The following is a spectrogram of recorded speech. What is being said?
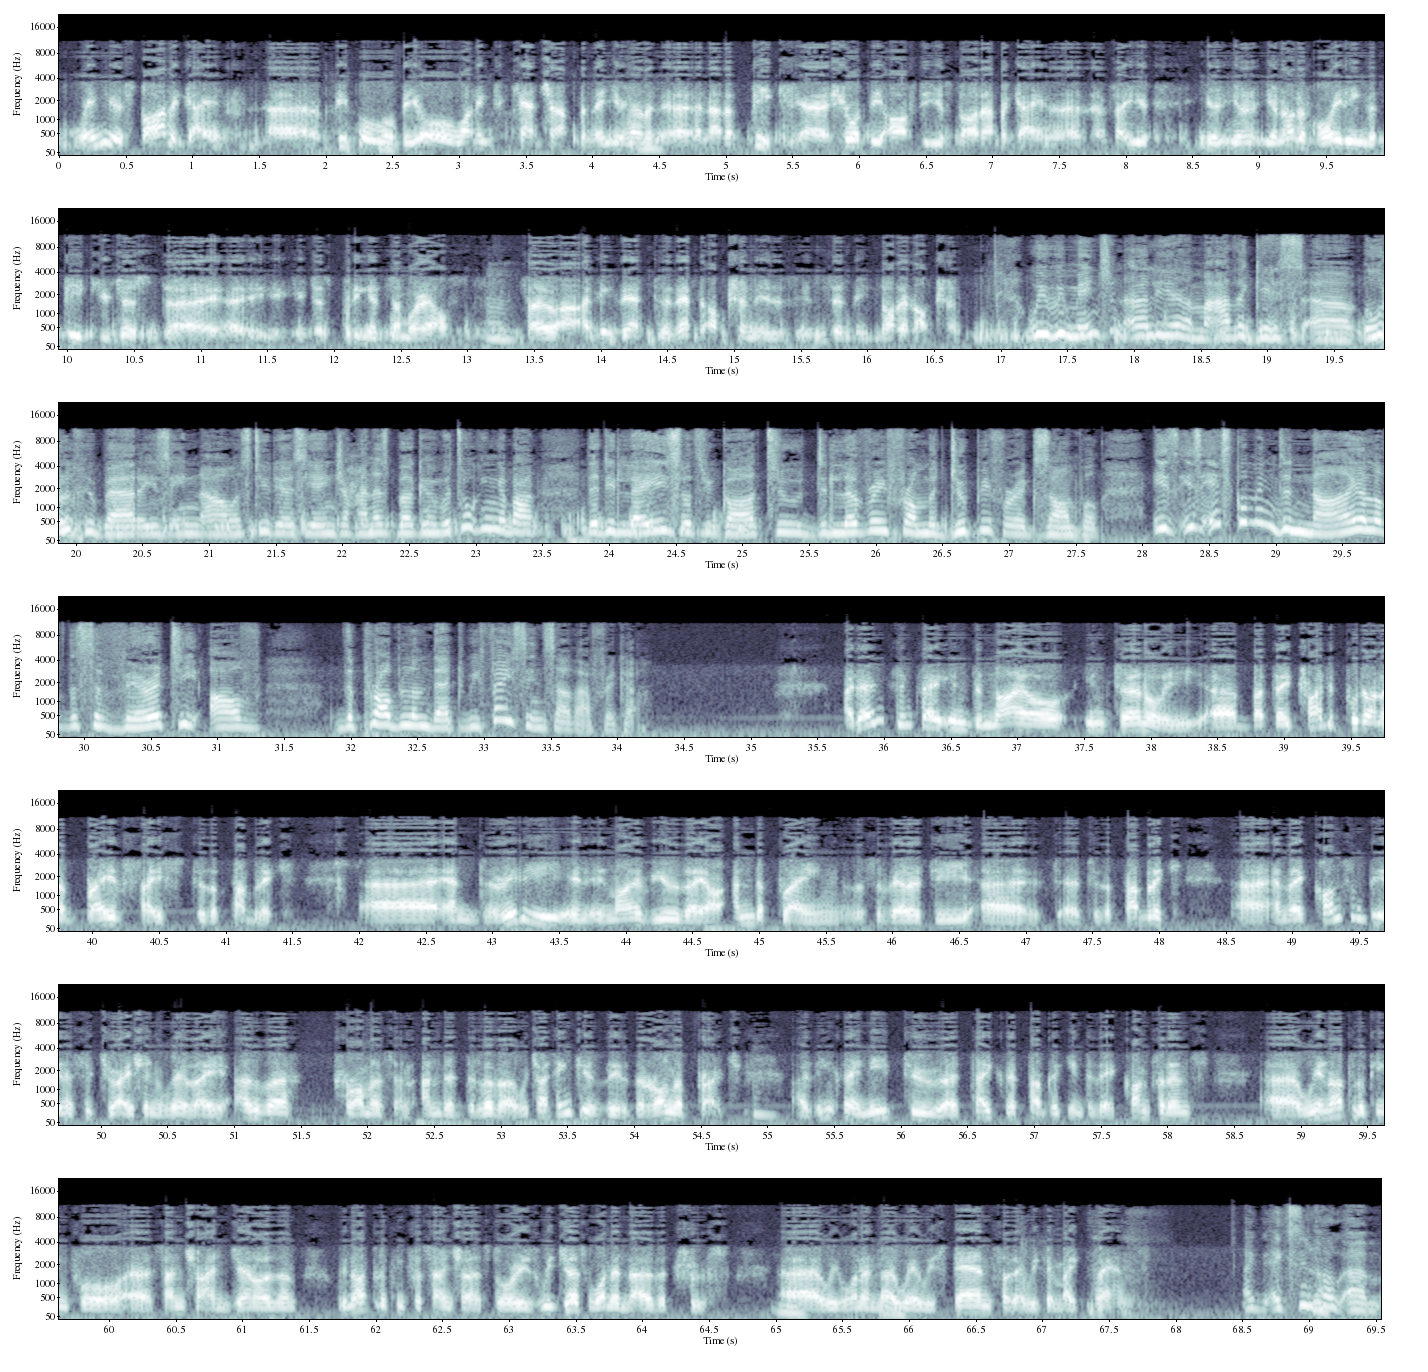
when you start again, uh, people will be all wanting to catch up, and then you have an, uh, another peak uh, shortly after you start up again. And, and so you, you you're, you're not avoiding the peak; you just uh, uh, you're just putting it somewhere else. Mm. So uh, I think that uh, that option is, is certainly not an option. We, we mentioned earlier, my other guest, uh, Ulrich Hubert, is in our studios here in Johannesburg, and we're talking about the delays with regard to delivery from Madupi, for example. Is, is ESCOM in denial of the severity of the problem that we face in South Africa? I don't think they're in denial internally, uh, but they try to put on a brave face to the public. Uh, and really, in, in, my view, they are underplaying the severity uh, to, to, the public, uh, and they're constantly in a situation where they over promise and under deliver, which I think is the, the wrong approach. Mm. I think they need to uh, take the public into their confidence. Uh, we're not looking for uh, sunshine journalism. We're not looking for sunshine stories. We just want to know the truth. Mm. Uh, we want to know where we stand so that we can make plans. Ek ek sien gou um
